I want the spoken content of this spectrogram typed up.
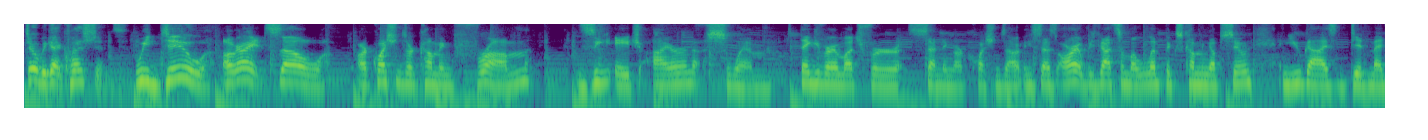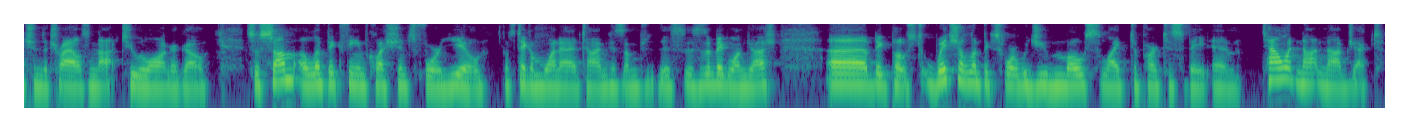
Joe, we got questions. We do. All right. So our questions are coming from ZH Iron Swim. Thank you very much for sending our questions out. He says, All right, we've got some Olympics coming up soon, and you guys did mention the trials not too long ago. So, some Olympic themed questions for you. Let's take them one at a time because I'm this this is a big one, Josh. Uh, big post. Which Olympic sport would you most like to participate in? Talent, not an object.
